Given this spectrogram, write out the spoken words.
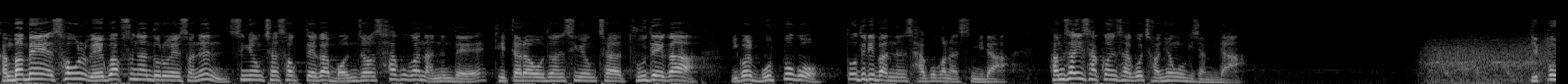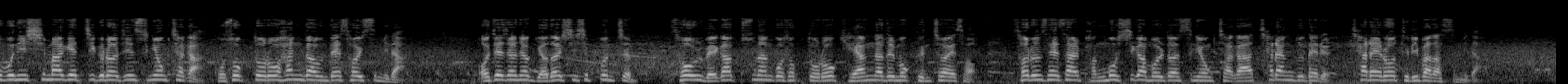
간밤에 서울 외곽순환도로에서는 승용차 석 대가 먼저 사고가 났는데 뒤따라오던 승용차 두 대가 이걸 못 보고 또 들이받는 사고가 났습니다. 밤사이 사건 사고 전형우 기자입니다. 뒷부분이 심하게 찌그러진 승용차가 고속도로 한가운데 서 있습니다. 어제 저녁 8시 10분쯤 서울 외곽 순환고속도로 계양나들목 근처에서 33살 박모 씨가 몰던 승용차가 차량 두 대를 차례로 들이받았습니다.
